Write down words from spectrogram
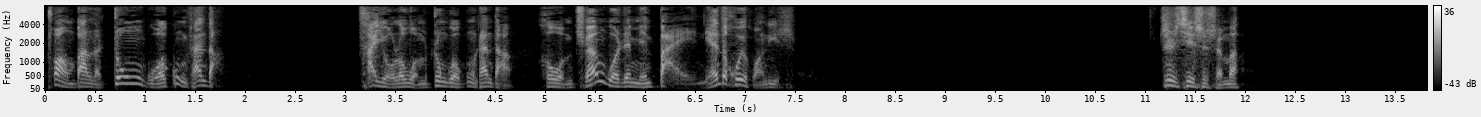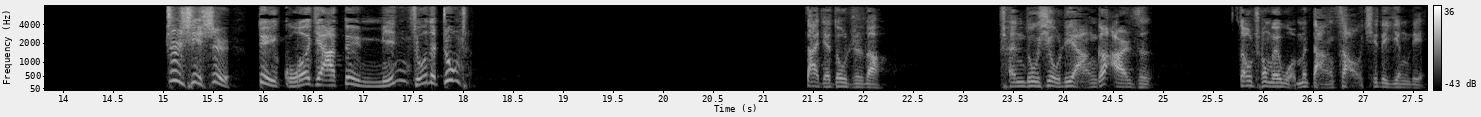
创办了中国共产党，才有了我们中国共产党和我们全国人民百年的辉煌历史。志气是什么？志气是对国家、对民族的忠诚。大家都知道，陈独秀两个儿子都成为我们党早期的英烈，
